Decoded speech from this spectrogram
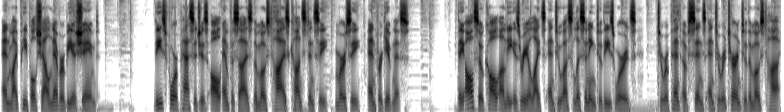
and my people shall never be ashamed. These four passages all emphasize the Most High's constancy, mercy, and forgiveness. They also call on the Israelites and to us listening to these words, to repent of sins and to return to the Most High.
